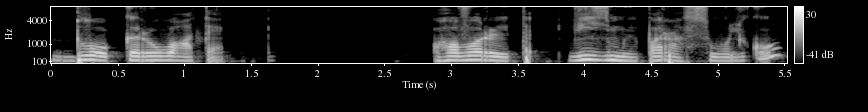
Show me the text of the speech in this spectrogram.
Блок керувати, говорити візьми парасольку.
